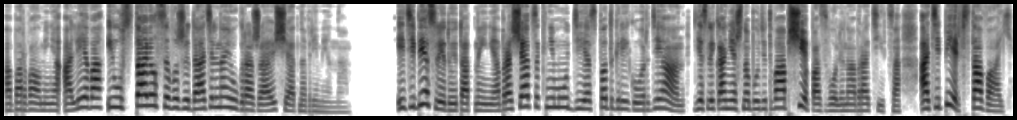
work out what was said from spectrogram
Оборвал меня Алева и уставился выжидательно и угрожающе одновременно. И тебе следует отныне обращаться к нему деспот Григордиан, если, конечно, будет вообще позволено обратиться. А теперь вставай!»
